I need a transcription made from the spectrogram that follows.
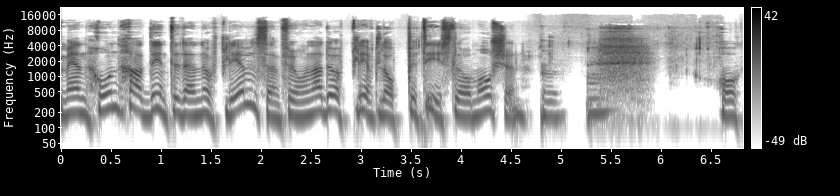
men hon hade inte den upplevelsen för hon hade upplevt loppet i slow motion. Mm. Mm. Och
